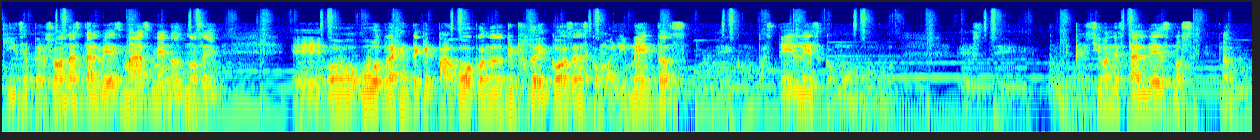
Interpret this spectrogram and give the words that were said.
15 personas, tal vez, más, menos, no sé. Eh, o hubo otra gente que pagó con otro tipo de cosas, como alimentos, como pasteles, como este, publicaciones, tal vez, no sé, ¿no?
